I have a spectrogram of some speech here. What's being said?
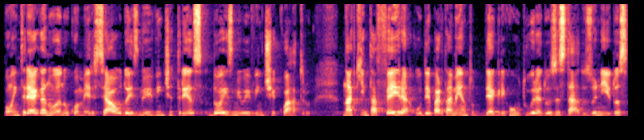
com entrega no ano comercial 2023-2024. Na quinta-feira, o Departamento de Agricultura dos Estados Unidos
